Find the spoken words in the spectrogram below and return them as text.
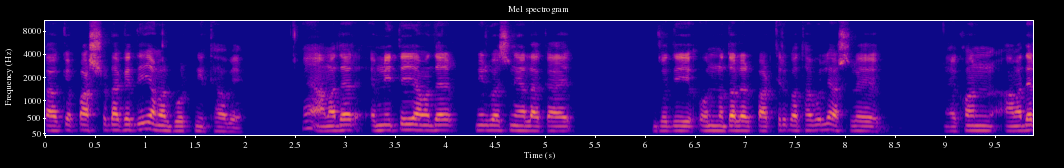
কাউকে পাঁচশো টাকা দিয়ে আমার ভোট নিতে হবে। হ্যাঁ আমাদের এমনিতেই আমাদের নির্বাচনী এলাকায় যদি অন্য দলের প্রার্থীর কথা বলি, আসলে এখন আমাদের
